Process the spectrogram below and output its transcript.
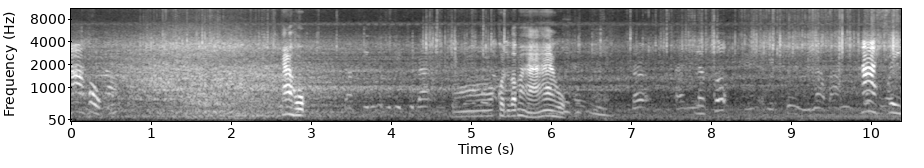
ห้าหกห้าหกอ๋อคนก็มาหาห้าหกแล้วก็ห้าสี่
